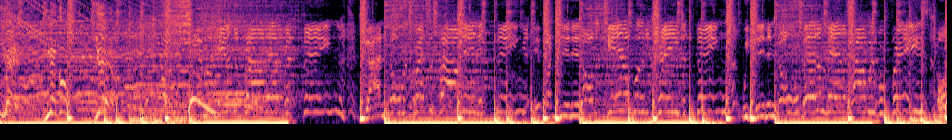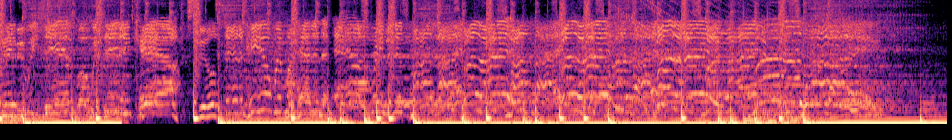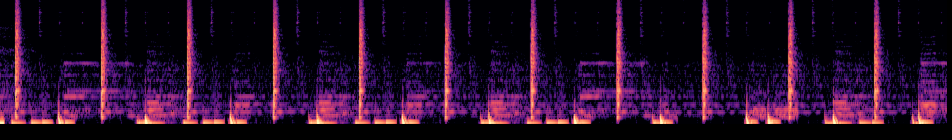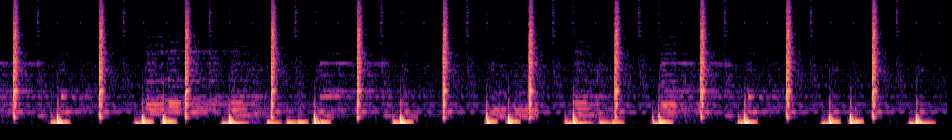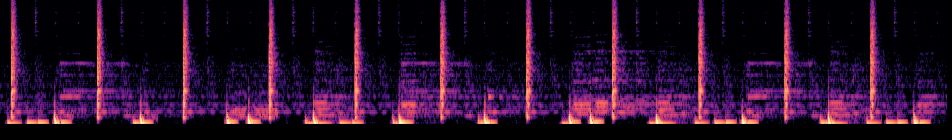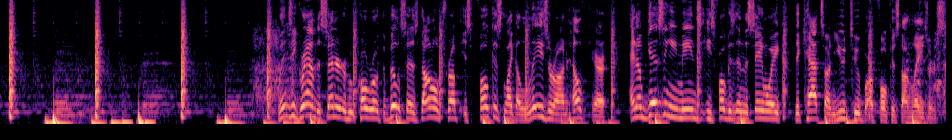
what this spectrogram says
senator who co wrote the bill, says Donald Trump is focused like a laser on health care. And I'm guessing he means he's focused in the same way the cats on YouTube are focused on lasers.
